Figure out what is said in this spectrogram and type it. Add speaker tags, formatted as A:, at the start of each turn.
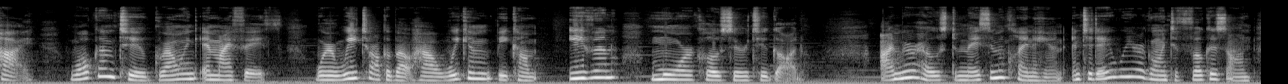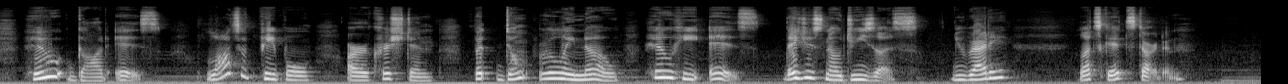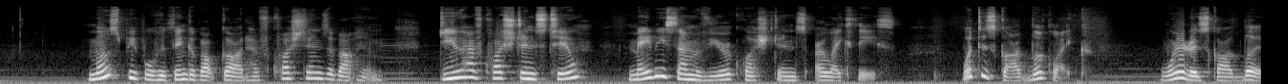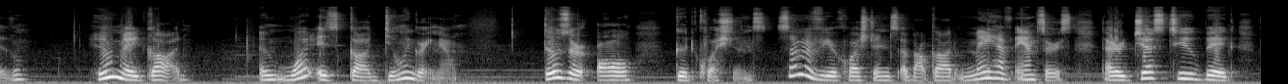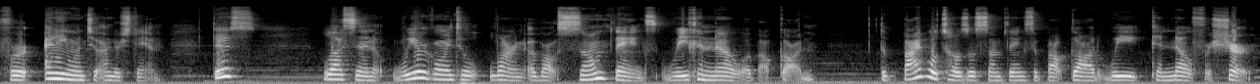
A: Hi, welcome to Growing in My Faith, where we talk about how we can become even more closer to God. I'm your host, Mason McClanahan, and today we are going to focus on who God is. Lots of people are a Christian, but don't really know who He is. They just know Jesus. You ready? Let's get started. Most people who think about God have questions about Him. Do you have questions too? Maybe some of your questions are like these What does God look like? Where does God live? Who made God? And what is God doing right now? Those are all good questions. Some of your questions about God may have answers that are just too big for anyone to understand. This lesson, we are going to learn about some things we can know about God. The Bible tells us some things about God we can know for sure.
